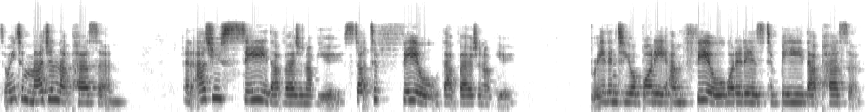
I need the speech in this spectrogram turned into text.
So I want you to imagine that person. And as you see that version of you, start to feel that version of you. Breathe into your body and feel what it is to be that person.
